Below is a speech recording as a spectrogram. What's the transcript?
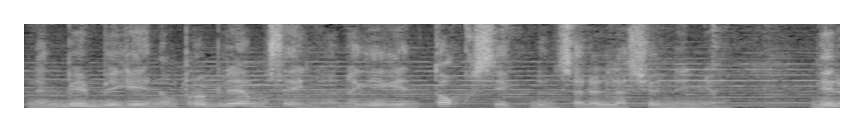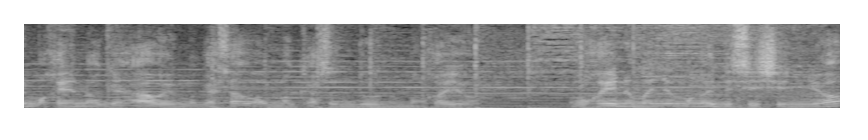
nagbibigay ng problema sa inyo, nagiging toxic dun sa relasyon ninyo, hindi naman kayo nag-aaway mag-asawa, magkasundo naman kayo, okay naman yung mga desisyon nyo,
